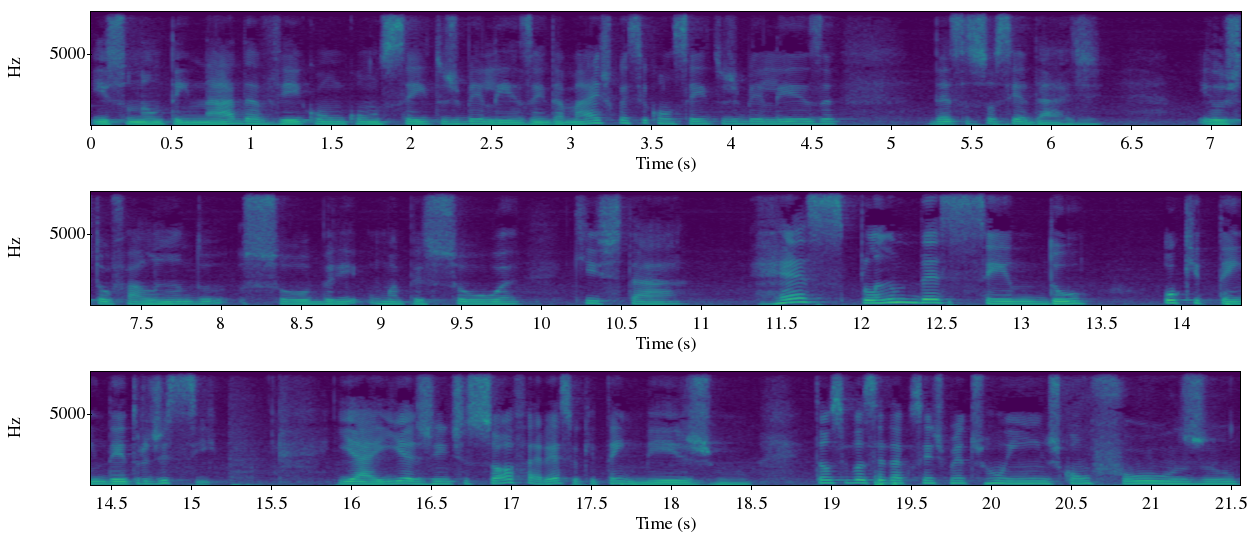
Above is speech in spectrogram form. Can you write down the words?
isso não tem nada a ver com o conceito de beleza, ainda mais com esse conceito de beleza dessa sociedade. Eu estou falando sobre uma pessoa que está resplandecendo o que tem dentro de si. E aí a gente só oferece o que tem mesmo. Então, se você está com sentimentos ruins, confuso,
